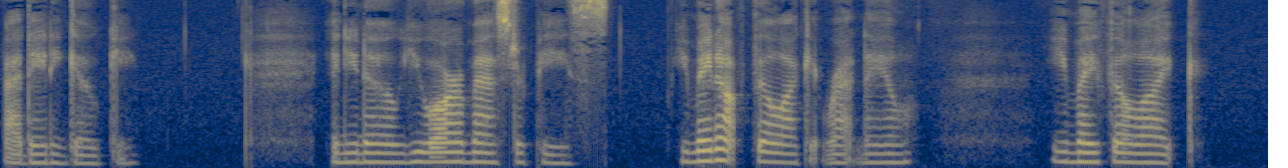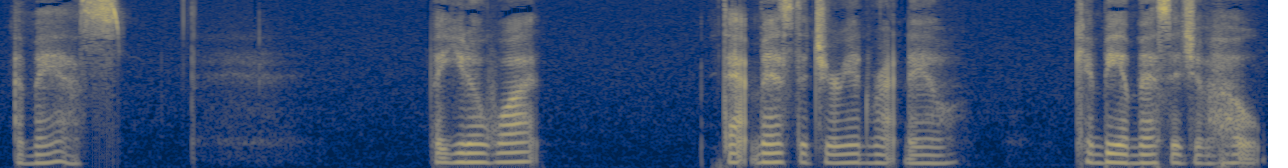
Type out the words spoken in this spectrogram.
by Danny Gokey. And you know, you are a masterpiece. You may not feel like it right now. You may feel like a mess. But you know what? That mess that you're in right now can be a message of hope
